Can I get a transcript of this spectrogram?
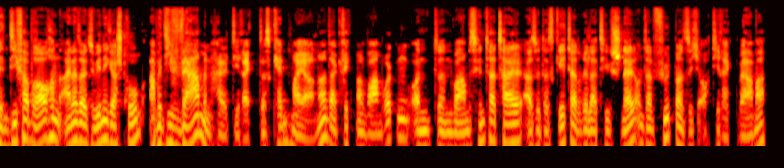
Denn die verbrauchen einerseits weniger Strom, aber die wärmen halt direkt. Das kennt man ja. Ne? Da kriegt man warmen Rücken und ein warmes Hinterteil. Also das geht dann relativ schnell und dann fühlt man sich auch direkt wärmer.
